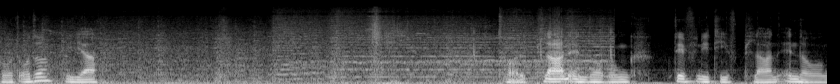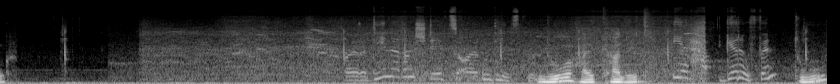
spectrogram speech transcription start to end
tot, oder? Ja. Planänderung. Definitiv Planänderung. Eure Dienerin steht zu euren Diensten. Du, Hi Khalid. Ihr habt gerufen? Du.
